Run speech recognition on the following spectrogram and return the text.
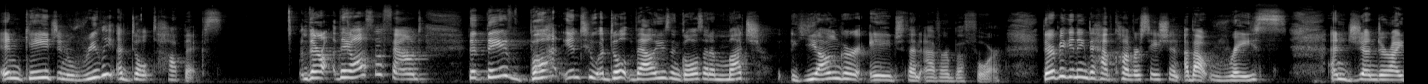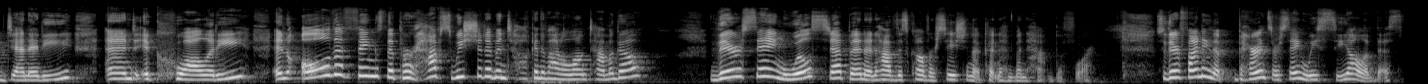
engage in really adult topics. They're, they also found that they've bought into adult values and goals at a much younger age than ever before. They're beginning to have conversation about race and gender identity and equality and all the things that perhaps we should have been talking about a long time ago. They're saying we'll step in and have this conversation that couldn't have been had before. So they're finding that parents are saying we see all of this.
